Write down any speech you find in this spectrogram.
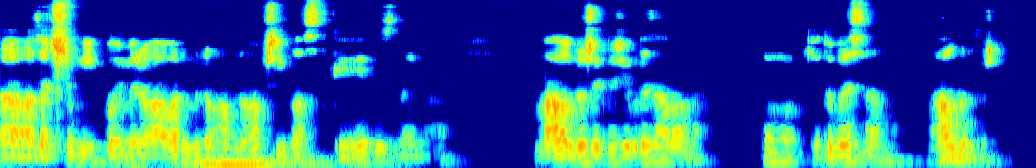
A začnou mi pojmenovávat mnoha, mnoha přívlastky, různýma. Málo kdo řekne, že bude zábavná. Uh-huh. Že to bude sranda. Málo kdo to řekne.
